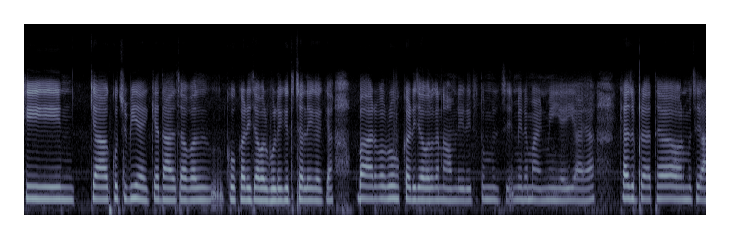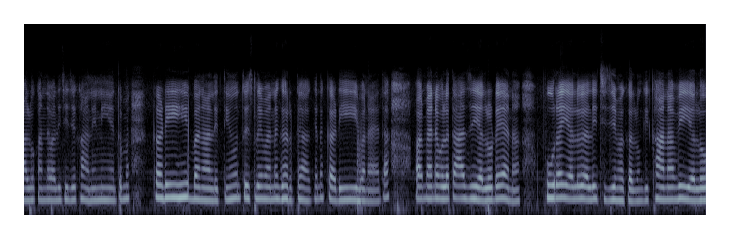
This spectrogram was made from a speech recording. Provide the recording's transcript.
कि क्या कुछ भी है क्या? दाल चावल को कढ़ी चावल बोलेगी तो चलेगा क्या? बार बार वो कढ़ी चावल का नाम ले रही थी तो मुझे, मेरे माइंड में यही आया कि आज व्रत है और मुझे आलू कांदे वाली चीज़ें खानी नहीं है तो मैं कढ़ी ही बना लेती हूँ। तो इसलिए मैंने घर पे आके ना कढ़ी ही बनाया था और मैंने बोला था, आज येलो डे है ना, पूरा येलो वाली चीज़ें मैं कर लूँगी। खाना भी येलो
